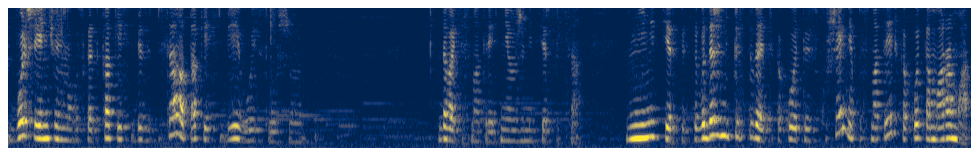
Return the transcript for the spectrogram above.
Больше я ничего не могу сказать. Как я себе записала, так я себе его и слушаю. Давайте смотреть, мне уже не терпится. Мне не терпится. Вы даже не представляете, какое это искушение посмотреть, какой там аромат.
